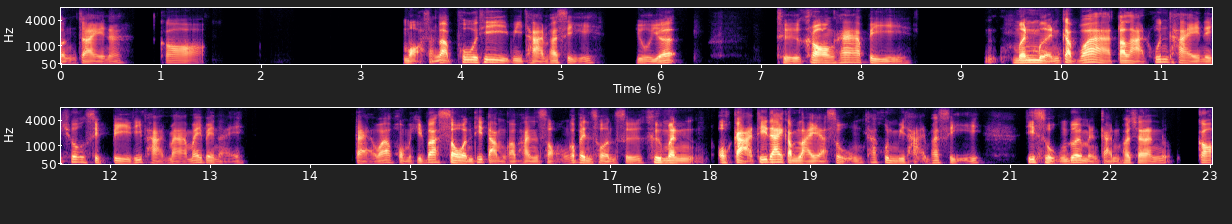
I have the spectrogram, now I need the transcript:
สนใจนะ ก็ เหมาะสำหรับผู้ที่มีฐานภาษีอยู่เยอะ ถือครอง5ปีมือนเหมือนกับว่าตลาดหุ้นไทยในช่วง10ปีที่ผ่านมาไม่ไปไหน แต่ว่าผมคิดว่าโซนที่ต่ำกว่า1,200ก็เป็นโซนซื้อ คือมันโอกาสที่ได้กำไรอะสูง ถ้าคุณมีฐานภาษีที่สูงด้วยเหมือนกัน เพราะฉะนั้นก็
